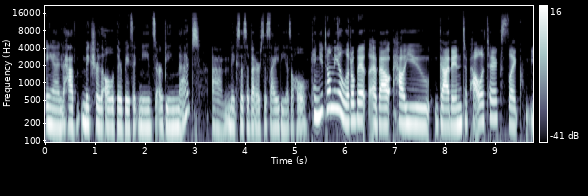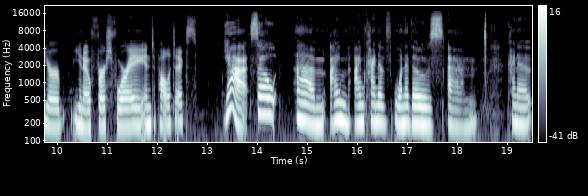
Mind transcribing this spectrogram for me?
and have make sure that all of their basic needs are being met um, makes us a better society as a whole. Can you tell me a little bit about how you got into politics, like your, you know, first foray into politics? Yeah. So um, I'm I'm kind of one of those um, kind of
